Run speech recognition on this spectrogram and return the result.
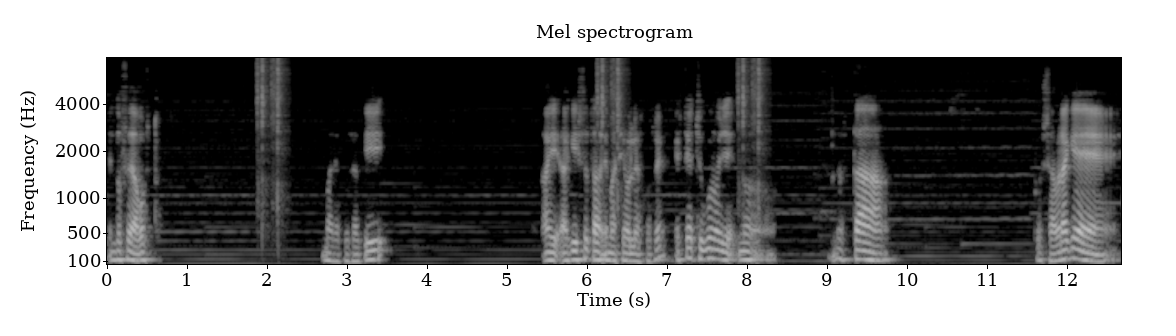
El 12 de agosto. Vale, pues aquí... aquí esto está demasiado lejos, ¿eh? Este HQ no, no, está... Pues habrá que...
